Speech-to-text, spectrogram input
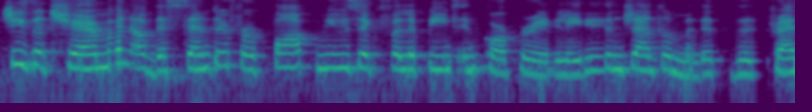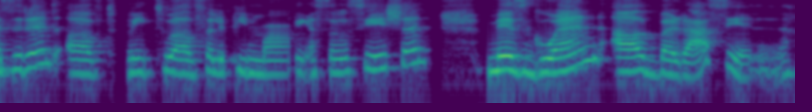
She's the chairman of the Center for Pop Music Philippines Incorporated. Ladies and gentlemen, the, the president of 2012 Philippine Marketing Association, Ms. Gwen Albarracin.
